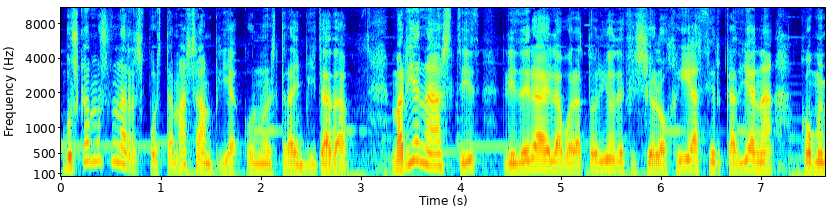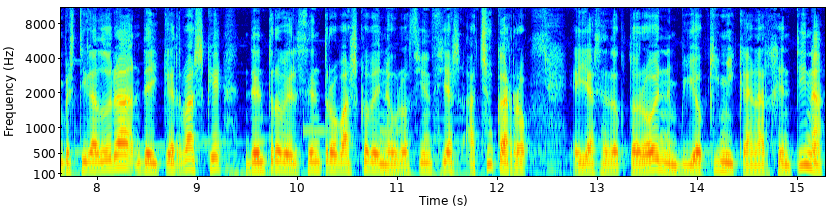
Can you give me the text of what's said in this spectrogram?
Buscamos una respuesta más amplia con nuestra invitada. Mariana Astiz lidera el Laboratorio de Fisiología Circadiana como investigadora de Ikerbasque dentro del Centro Vasco de Neurociencias Achúcarro. Ella se doctoró en bioquímica en Argentina,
